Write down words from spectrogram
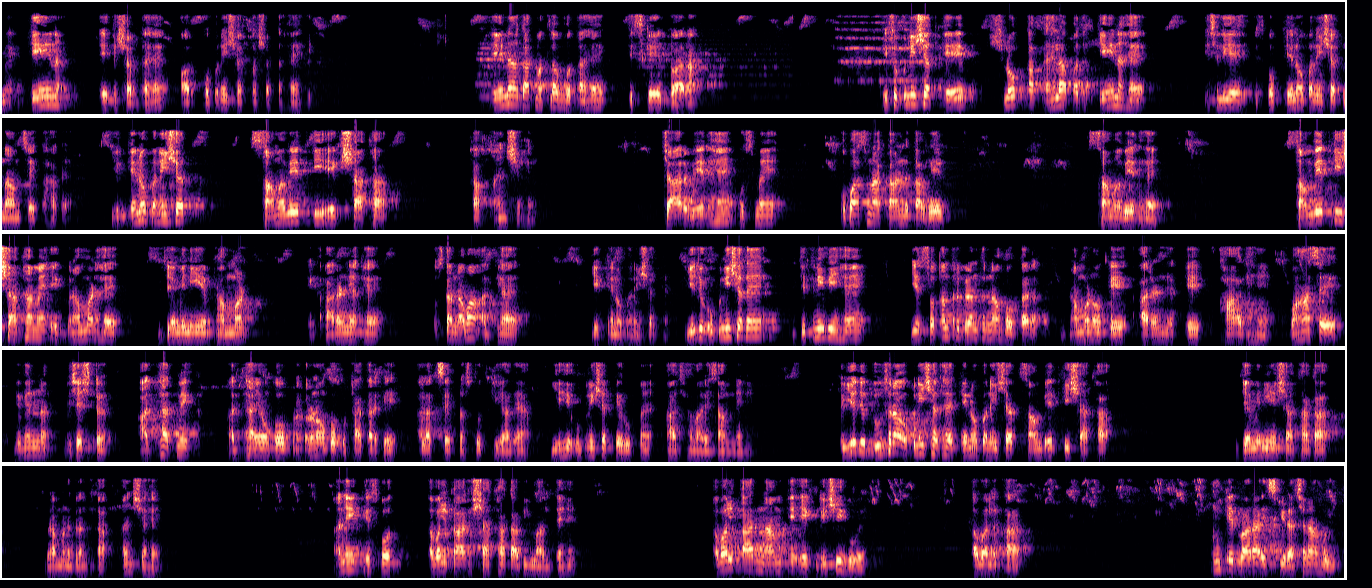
में केन एक शब्द है और उपनिषद तो शब्द है ही। केना का मतलब होता है किसके द्वारा? इस उपनिषद के श्लोक का पहला पद केन है, इसलिए इसको केनोपनिषद नाम से कहा गया। ये केनोपनिषद सामवेद की एक शाखा का अंश है। चार वेद हैं, उसमें उपासना कांड का वेद, सामवेद है। सामवेद की शाखा में एक ब्राह्मण है, जैमिनीय ब्राह्मण, एक आरण्यक है। उसका नवा अध्याय, ये केनोपनिषद है। ये जो उपनिषद है, जितनी भी हैं, ये स्वतंत्र ग्रंथ न होकर ब्राह्मणों के आरण्य के भाग हैं। वहाँ से विभिन्न विशिष्ट आध्यात्मिक अध्यायों को, प्रकरणों को उठा करके अलग से प्रस्तुत किया गया। यही उपनिषद के रूप में आज हमारे सामने है। तो ये जो दूसरा उपनिषद है, केनोपनिषद, सामवेद की शाखा, जैमिनीय शाखा का ब्राह्मण ग्रंथ का अंश है। अनेक इसको तवलकार शाखा का भी मानते हैं। तवलकार नाम के एक ऋषि हुए। तवलकार। उनके द्वारा इसकी रचना हुई।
